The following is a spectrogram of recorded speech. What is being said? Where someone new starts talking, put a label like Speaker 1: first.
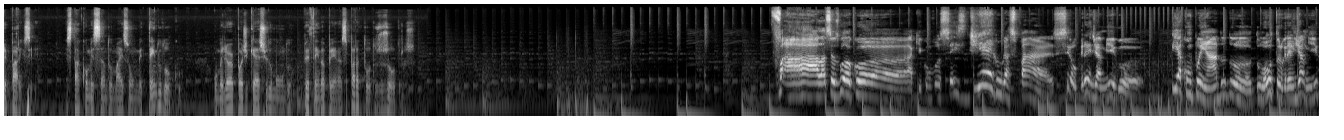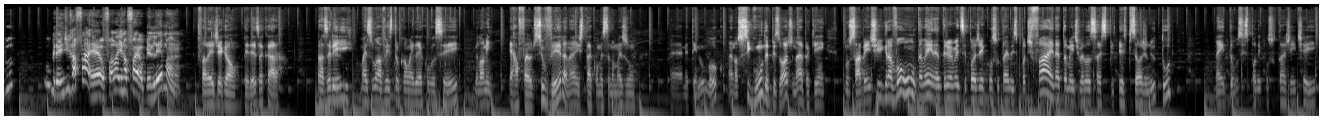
Speaker 1: Preparem-se. Está começando mais um Metendo Louco, o melhor podcast do mundo, perdendo apenas para todos os outros.
Speaker 2: Fala, seus loucos! Aqui com vocês, Diego Gaspar, seu grande amigo, e acompanhado do, do outro grande amigo, o grande Rafael. Fala aí, Rafael, beleza, mano?
Speaker 3: Fala aí, Diegão, beleza, cara? Prazer ir mais uma vez trocar uma ideia com você aí. Meu nome é Rafael de Silveira, né? A gente tá começando mais um é, Metendo um Louco, né? Nosso segundo episódio, né? Pra quem não sabe, a gente gravou um também, né? Anteriormente você pode aí consultar aí no Spotify, né? Também a gente vai lançar esse episódio no YouTube, né? Então vocês podem consultar a gente aí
